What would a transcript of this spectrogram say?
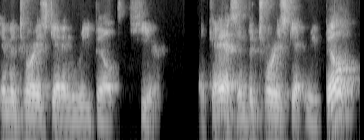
Inventories getting rebuilt here. Okay, as inventories get rebuilt,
